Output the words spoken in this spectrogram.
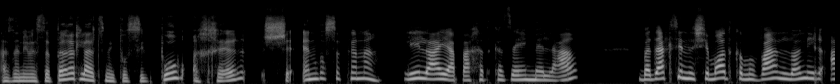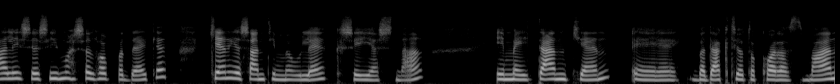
אז אני מספרת לעצמי פה סיפור אחר שאין בו סכנה. לי לא היה פחד כזה עם אלה. בדקתי נשימות, כמובן, לא נראה לי שיש אימא שלא בודקת. כן ישנתי מעולה כשהיא ישנה. עם איתן כן, אה, בדקתי אותו כל הזמן,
